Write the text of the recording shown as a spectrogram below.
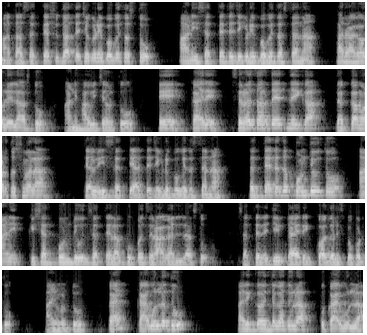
आता सत्या सुद्धा त्याच्याकडे बघत असतो. आणि सत्या त्याच्याकडे बघत असताना हा रागावलेला असतो. आणि हा विचारतो हे काय रे? सरळ चालता येत नाही का? धक्का मारतोस मला. त्यावेळी सत्या त्याच्याकडे बघत असताना सत्या त्याचा फोन ठेवतो आणि खिशात फोन ठेवून सत्याला खूपच राग आलेला असतो. सत्या त्याची डायरेक्ट कॉलरच पकडतो आणि म्हणतो काय? काय बोलला तू? अरे कळतं का तुला? तू काय बोलला?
